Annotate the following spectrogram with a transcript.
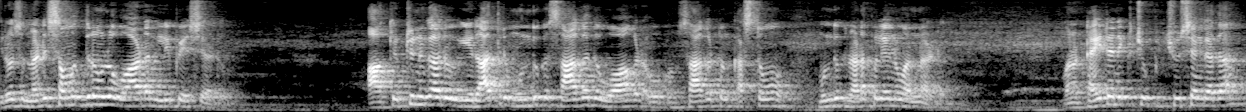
ఈరోజు నడి సముద్రంలో వాడని నిలిపేశాడు ఆ కెప్టెన్ గారు ఈ రాత్రి ముందుకు సాగదు వాగ సాగటం కష్టము ముందుకు నడపలేను అన్నాడు. మనం టైటానిక్ చూ చూసాం కదా?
